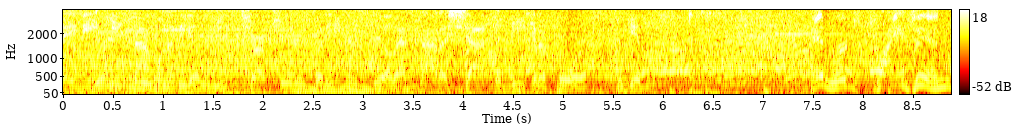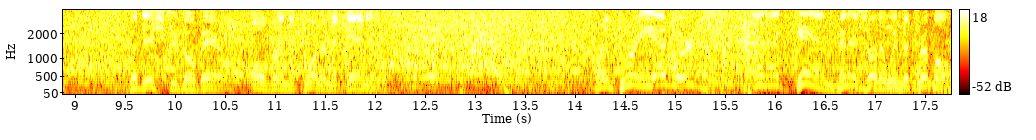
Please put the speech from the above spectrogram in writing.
Maybe he's not one of the elite sharpshooters, but even still, that's not a shot that D can afford to give him. Edwards drives in. The dish to Gobert. Over in the corner, McDaniels. For three, Edwards. And again, Minnesota with the triple.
